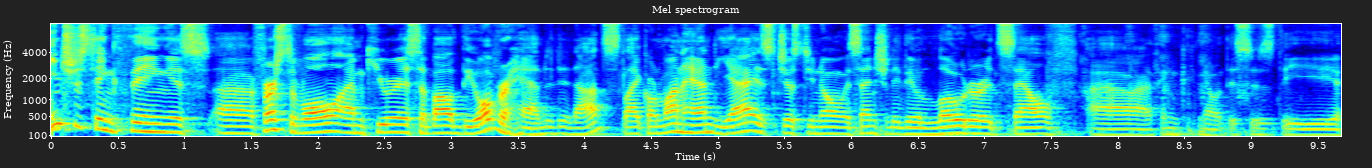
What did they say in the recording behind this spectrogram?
interesting thing is, uh, first of all, I'm curious about the overhead it adds. Like on one hand, yeah, it's just you know essentially the loader itself. Uh, I think you know this is the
